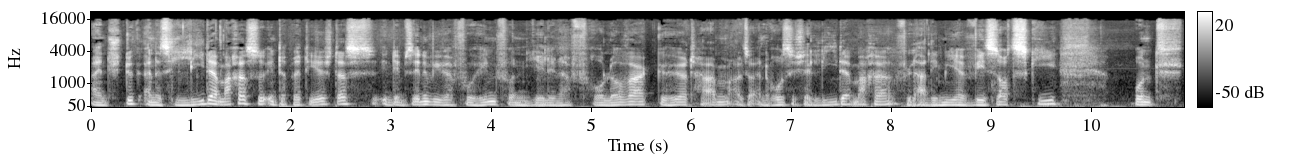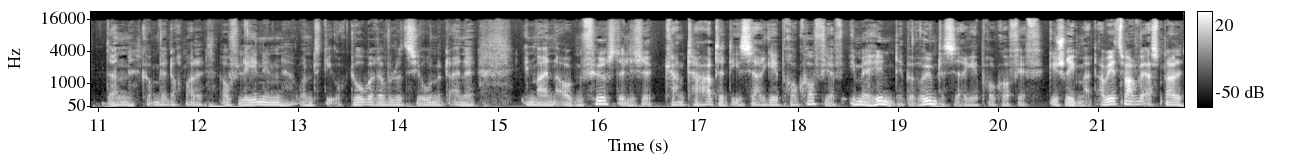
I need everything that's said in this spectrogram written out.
Ein Stück eines Liedermachers, so interpretiere ich das, in dem Sinne, wie wir vorhin von Jelena Frolova gehört haben, also ein russischer Liedermacher, Wladimir Wysotsky. Und dann kommen wir nochmal auf Lenin und die Oktoberrevolution und eine in meinen Augen fürchterliche Kantate, die Sergei Prokofjew, immerhin der berühmte Sergei Prokofjew, geschrieben hat. Aber jetzt machen wir erstmal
